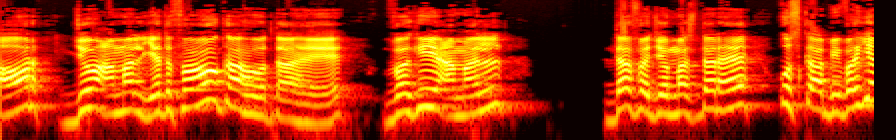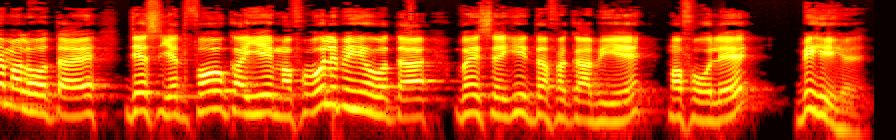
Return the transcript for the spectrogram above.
और जो अमल यदफाओं का होता है, वही अमल दफ जो मसदर है, उसका भी वही अमल होता है। जैसे यदफो का ये मफूल भी होता, वैसे ही दफ का भी ये मफूल भी है।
